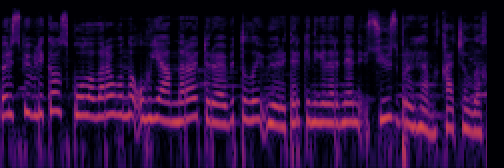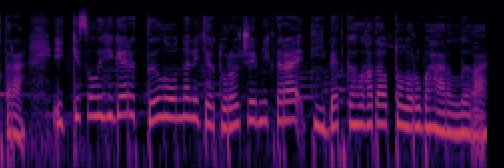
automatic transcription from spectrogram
Республика сколалара оны уяннара төрөбүт тылы үөретер кинигелеринен сүүз бырыгын качылыктыра. Икки сылыхигер тыл онна литература учебниктара тийбет кылгата толору бахарылыга.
